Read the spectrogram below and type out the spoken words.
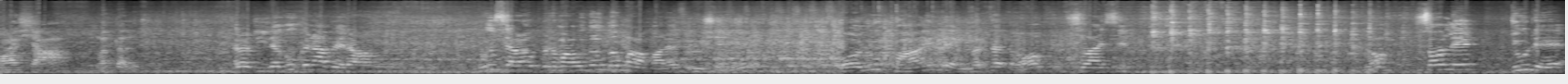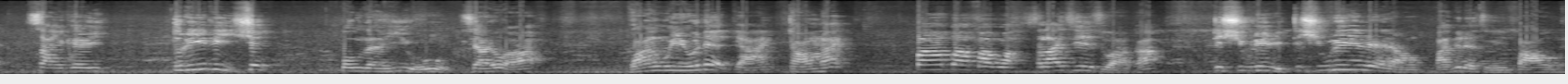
ဝါရှာမတက်လို့အဲ့တော့ဒီနှစ်ခုခဏဖယ်တော့ဘူးဆရာတို့ပထမဦးဆုံးသုံးပါပါလဲဆိုလို့ရှိရင်ဘောလူဘိုင်းနဲ့မတက်တော့ slicing နော် solid ဒူးတဲ့ဆိုင်ခဲကြီး 3D shape ပုံစံကြီးကိုဆရာတို့ကဝိုင်းဝီယိုနဲ့အပြိုင်ဒေါင်လိုက်ပါပါပါပါ slicing ဆိုတာက tissue လေးတွေ tissue လေးတွေနဲ့တောင်ဘာဖြစ်လဲဆိုရင်ပါအောင်ပဲ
